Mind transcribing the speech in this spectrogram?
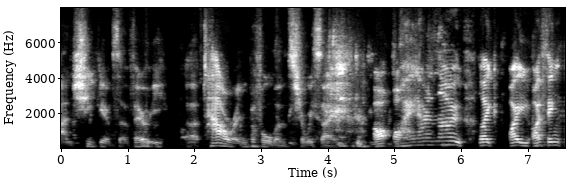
and she gives a very uh, towering performance, shall we say. I, I don't know. Like, I, I think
